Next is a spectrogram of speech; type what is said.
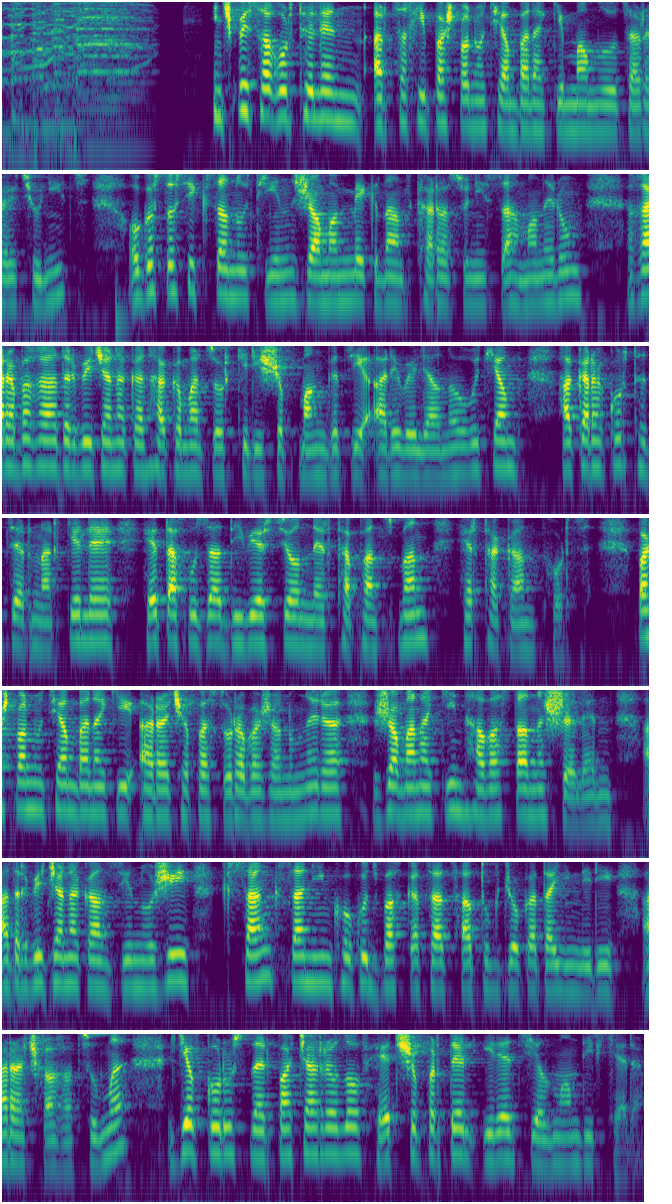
Ինչպես հաղորդել են Արցախի պաշտպանության բանակի մամլոյցարայությունից, օգոստոսի 28-ին ժամը 1:40-ի սահմաներում Ղարաբաղի ադրբեջանական հակամարտությունների շփման գծի արևելյան ուղությամբ հակառակորդը ձեռնարկել է հետախուզա դիվերսիոն ներթափանցման հերթական փորձ։ Պաշտպանության բանակի առաջապահ ստորաբաժանումները ժամանակին հավաստանշել են ադրբեջանական զինուժի 20-25 հոգուց բաղկացած հատուկ ջոկատայինների առաջխաղացումը եւ կորուստներ պատճառ վճարելով հետ շպրտել իրենց ելման դիրքերը։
